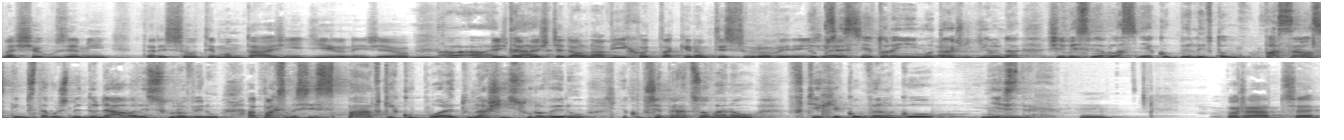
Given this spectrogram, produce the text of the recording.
naše území, tady jsou ty montážní dílny, že jo? Mm, ale, ale Když ta... jdeme ještě dál na východ, tak jenom ty suroviny, No že? přesně, to není montážní dílna, že my jsme vlastně jako byli v tom fasalském stavu, že jsme dodávali surovinu a pak jsme si zpátky kupovali tu naší surovinu jako přepracovanou v těch jako velko městech. Hmm. Hmm. Pořád se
